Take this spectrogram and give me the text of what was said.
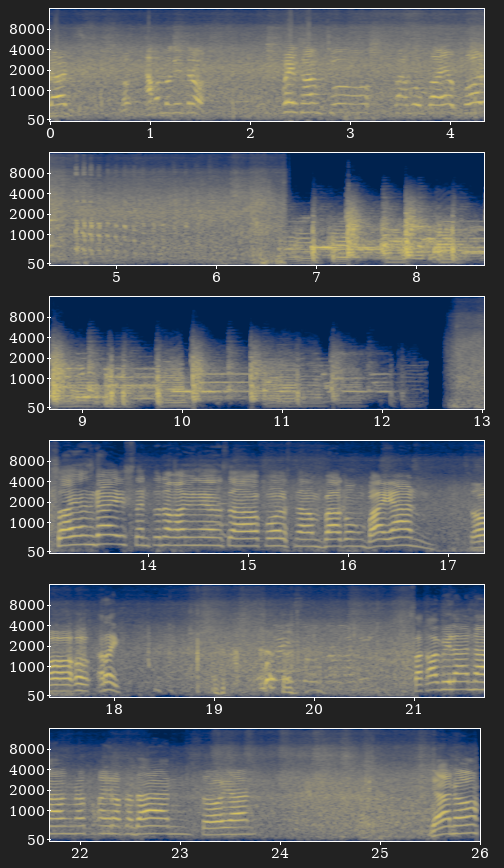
Lord. Ako mag-intro. Welcome to Bagong Bayan Fall. So ayan guys, nandito na kami ngayon sa falls ng Bagong Bayan. So, aray. Sa kabila ng napakahirap na daan. So ayan. Yan o.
